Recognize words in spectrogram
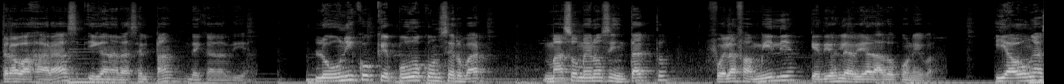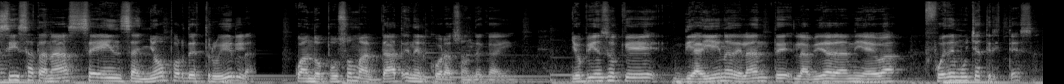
trabajarás y ganarás el pan de cada día. Lo único que pudo conservar más o menos intacto fue la familia que Dios le había dado con Eva. Y aún así Satanás se ensañó por destruirla cuando puso maldad en el corazón de Caín. Yo pienso que de ahí en adelante la vida de Adán y Eva fue de mucha tristeza.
